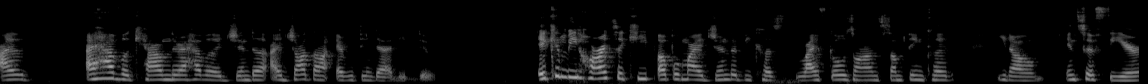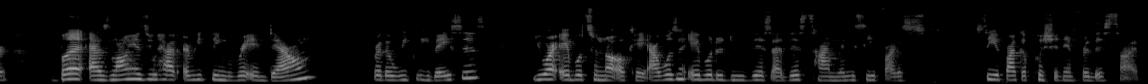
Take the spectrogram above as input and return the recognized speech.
I I have a calendar, I have an agenda. I jot down everything that I need to do. it can be hard to keep up with my agenda because life goes on something could you know interfere but as long as you have everything written down for the weekly basis you are able to know okay i wasn't able to do this at this time let me see if i can see if i could push it in for this time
